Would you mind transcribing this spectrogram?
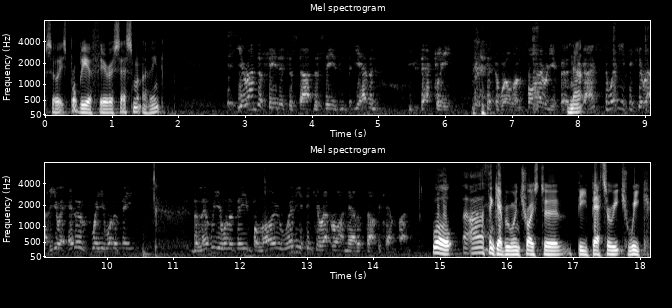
So it's probably a fair assessment, I think you're undefeated to start the season, but you haven't exactly set the world on fire in your first no. two games. So where do you think you're at? Are you ahead of where you want to be? The level you want to be below? Where do you think you're at right now to start the campaign? Well, I think everyone tries to be better each week.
